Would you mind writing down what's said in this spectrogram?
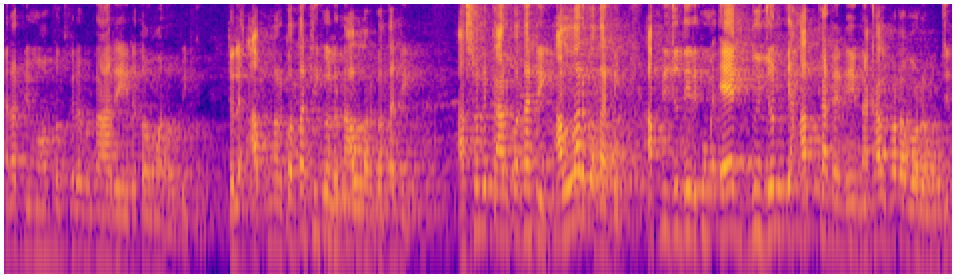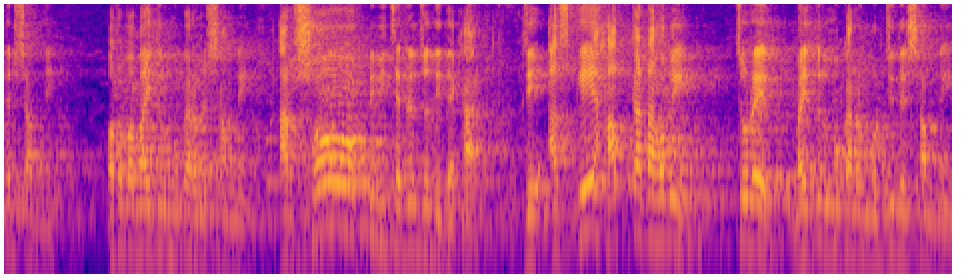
আর আপনি মহব্বত করে বলেন আরে, এটা তো অমানবিক তাহলে আপনার কথা ঠিক হলো না আল্লাহর কথা ঠিক? আসলে কার কথা ঠিক? আল্লাহর কথা ঠিক। আপনি যদি এরকম এক, দুইজনকে হাত কাটেন এই নাখালপাড়া বড় মসজিদের সামনে অথবা বাইতুল মোকারমের সামনে, আর সব টিভি চ্যানেল যদি দেখায় যে আজকে হাত কাটা হবে চোরের বাইতুল মোকারম মসজিদের সামনে,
